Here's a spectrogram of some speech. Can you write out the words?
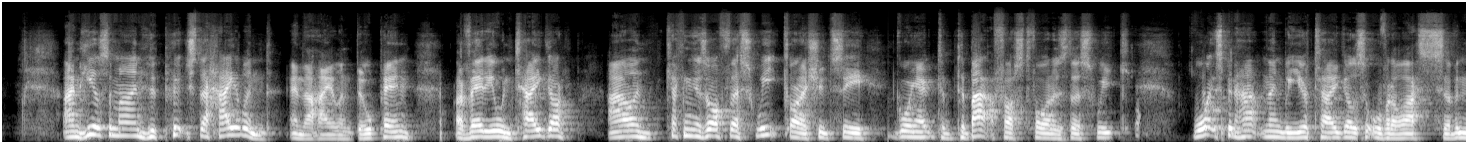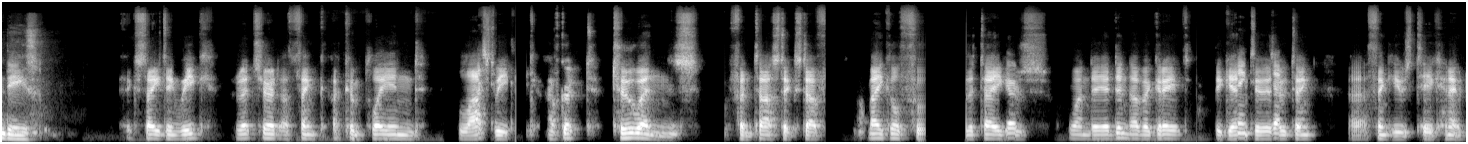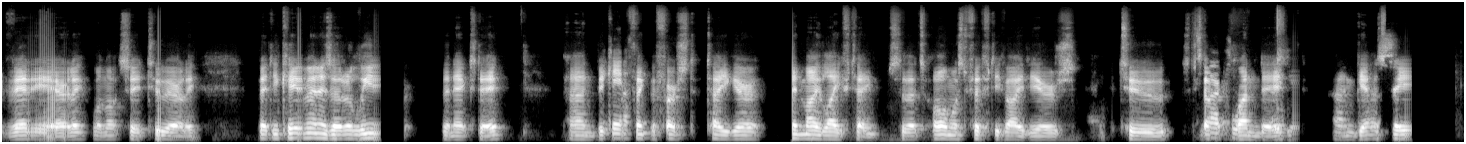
And here's the man who puts the Highland in the Highland bullpen, our very own Tiger, Alan, kicking us off this week, or I should say, going out to, to bat first for us this week. What's been happening with your Tigers over the last seven days? Exciting week, Richard. I think I complained last week. I've got two wins. Fantastic stuff. Michael for the Tigers one day. I didn't have a great beginning to his outing. Uh, I think he was taken out very early. We'll not say too early. But he came in as a reliever the next day and became, I think, the first Tiger in my lifetime. So that's almost 55 years to start one day and get a save.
